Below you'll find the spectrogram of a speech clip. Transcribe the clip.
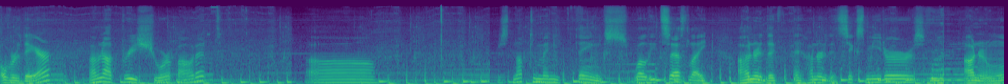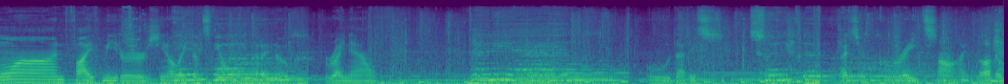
over there. I'm not pretty sure about it. Uh, there's not too many things. Well, it says like 100, 106 meters, 101, 5 meters. You know, like that's the only thing that I know right now. Ooh, that is that's a great song. I love it.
